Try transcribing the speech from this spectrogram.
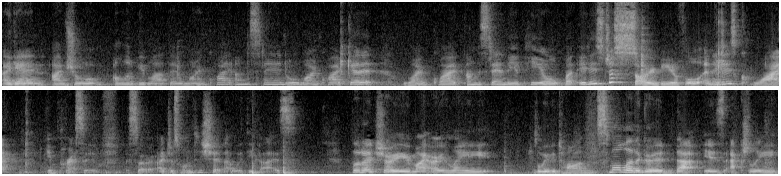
again, I'm sure a lot of people out there won't quite understand or won't quite get it, won't quite understand the appeal, but it is just so beautiful and it is quite impressive. So I just wanted to share that with you guys. Thought I'd show you my only Louis Vuitton small leather good that is actually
